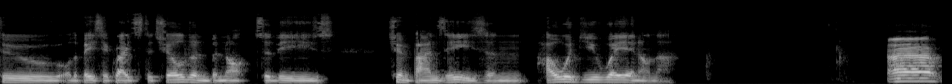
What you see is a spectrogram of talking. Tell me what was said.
to or the basic rights to children but not to these chimpanzees? And how would you weigh in on that? Uh,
